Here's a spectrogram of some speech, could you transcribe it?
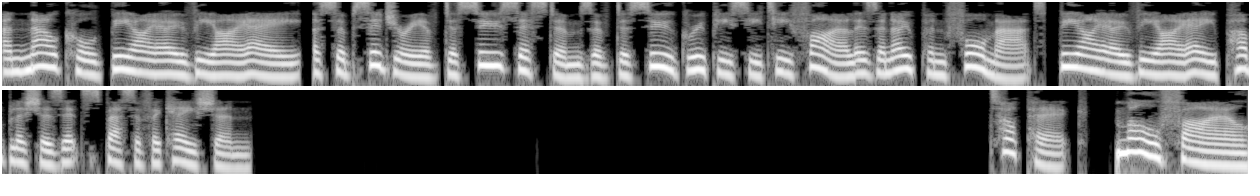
and now called BIOVIA, a subsidiary of Dassault Systems of Dassault Group. ECT file is an open format, BIOVIA publishes its specification. Topic: Molfile.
